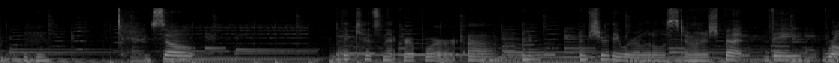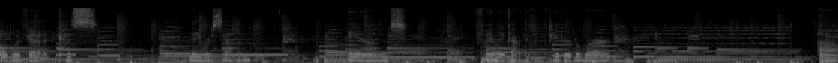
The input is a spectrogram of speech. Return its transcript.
Mm-hmm. So the kids in that group were, uh, I'm, I'm sure they were a little astonished, but they rolled with it because they were seven. And finally got the computer to work. Uh,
